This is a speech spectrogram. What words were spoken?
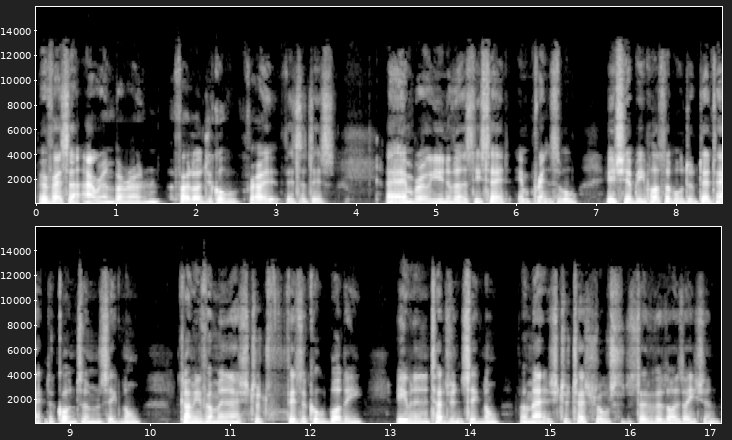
Professor Arjun Berera, a philological physicist at Edinburgh University, said, in principle, it should be possible to detect a quantum signal coming from an astrophysical body, even an intelligent signal from an extraterrestrial civilization.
